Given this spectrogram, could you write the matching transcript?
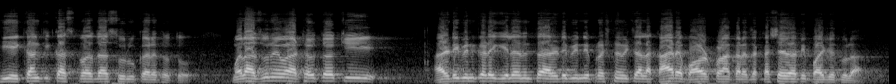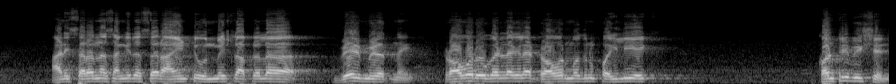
ही एकांकिका स्पर्धा सुरू करत होतो मला अजूनही आठवतं की आर डी गेल्यानंतर आर डी प्रश्न विचारला काय रे बावटपणा करायचा? कशासाठी पाहिजे तुला? आणि सरांना सांगितलं सर आय एन टी उन्मेषला आपल्याला वेळ मिळत नाही. ड्रॉवर उघडला गेला ड्रॉवरमधून पहिली एक कॉन्ट्रीब्युशन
